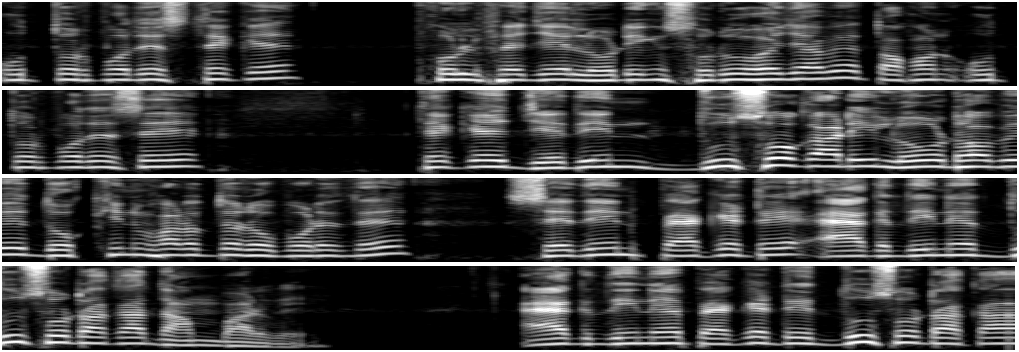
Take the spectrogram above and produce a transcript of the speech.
উত্তরপ্রদেশ থেকে ফুল ফেজে লোডিং শুরু হয়ে যাবে। তখন উত্তরপ্রদেশে থেকে যেদিন দুশো গাড়ি লোড হবে দক্ষিণ ভারতের ওপরেতে সেদিন প্যাকেটে একদিনে দুশো টাকা দাম বাড়বে। একদিনে প্যাকেটে দুশো টাকা,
